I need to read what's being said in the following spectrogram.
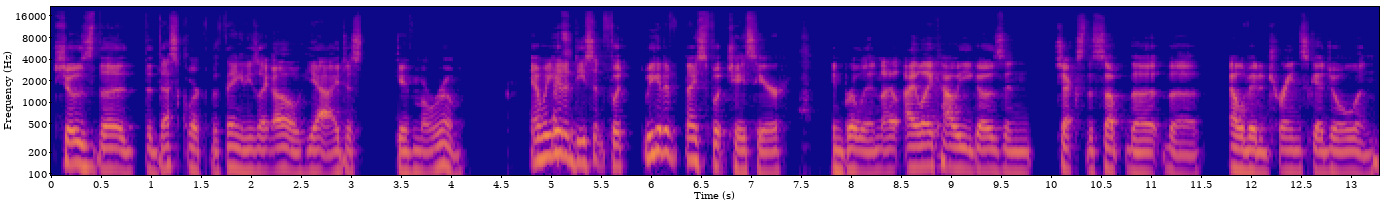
shows the the desk clerk the thing, and he's like, "Oh yeah, I just gave him a room." And we get a decent foot. We get a nice foot chase here in Berlin. I, I like how he goes and checks the sub the the elevated train schedule and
